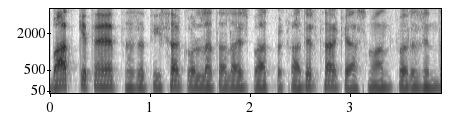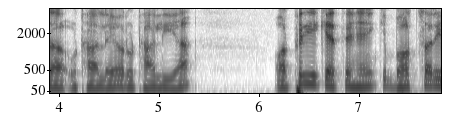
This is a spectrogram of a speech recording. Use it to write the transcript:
بات کے تحت حضرت عیسیٰ کو اللہ تعالیٰ اس بات پر قادر تھا کہ آسمان پر زندہ اٹھا لے اور اٹھا لیا اور پھر یہ کہتے ہیں کہ بہت ساری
